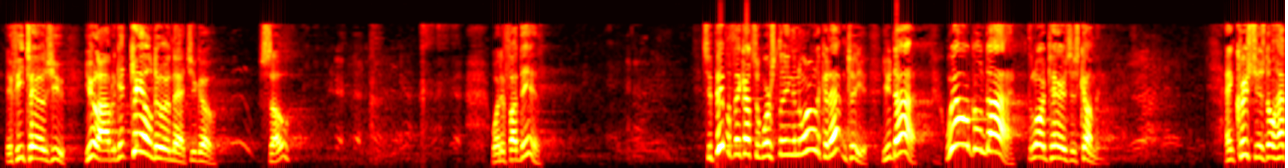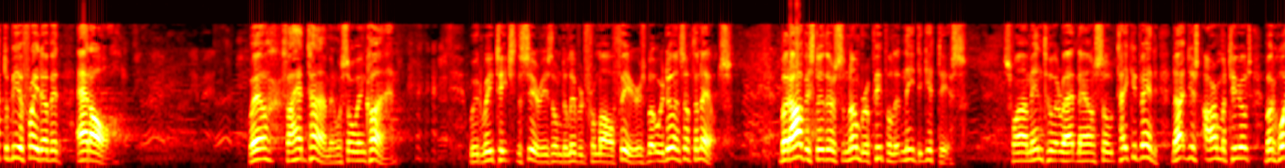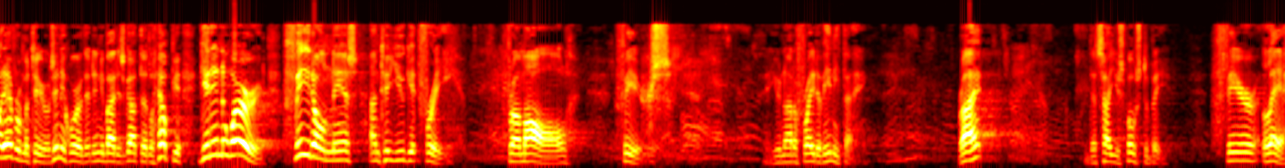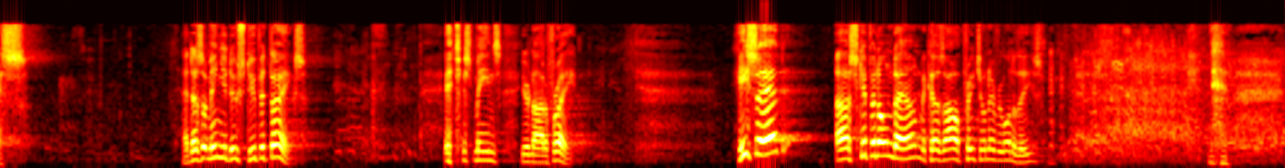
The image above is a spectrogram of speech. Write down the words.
If he tells you, you're liable to get killed doing that, you go, so? what if I did? See, people think that's the worst thing in the world that could happen to you. You die. We're all going to die. The Lord tarries is coming. And Christians don't have to be afraid of it at all. Well, if I had time and was so inclined, we'd reteach the series on delivered from all fears, but we're doing something else. But obviously there's a number of people that need to get this. That's why I'm into it right now. So take advantage. Not just our materials, but whatever materials, anywhere that anybody's got that'll help you. Get in the Word. Feed on this until you get free from all fears. You're not afraid of anything. Right? That's how you're supposed to be. Fearless. That doesn't mean you do stupid things. It just means you're not afraid. He said, uh, skip it on down because I'll preach on every one of these.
